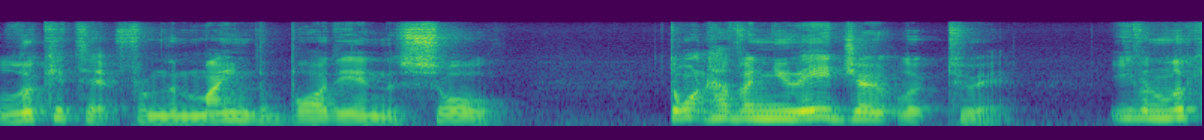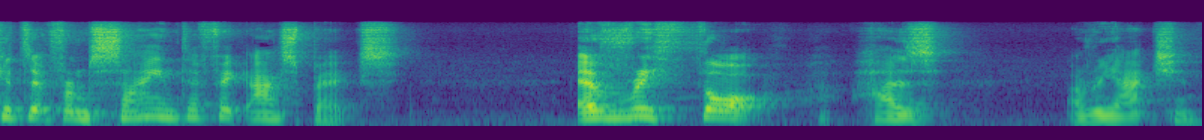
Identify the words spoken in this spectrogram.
Look at it from the mind, the body, and the soul. Don't have a new age outlook to it. Even look at it from scientific aspects. Every thought has a reaction.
